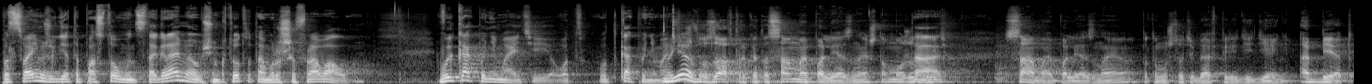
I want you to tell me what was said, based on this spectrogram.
Под своим же где-то постом в Инстаграме, в общем, кто-то там расшифровал. Вы как понимаете ее? Вот, вот как понимаете? Ну, я- Что завтрак – это самое полезное, что может Так. быть. Самое полезное, потому что у тебя впереди день. Обед.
